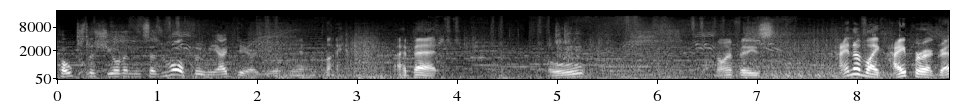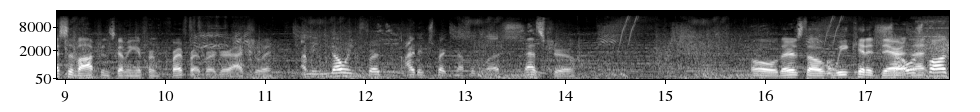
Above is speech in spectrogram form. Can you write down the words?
pokes the shield, and then says, roll through me, I dare you. Yeah, like, I bet. Oh, going for these kind of like hyper aggressive options coming in from Fred Fredburger. Actually, I mean, knowing Fred, I'd expect nothing less. that's true. Oh, there's the weak hit of dare. That-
